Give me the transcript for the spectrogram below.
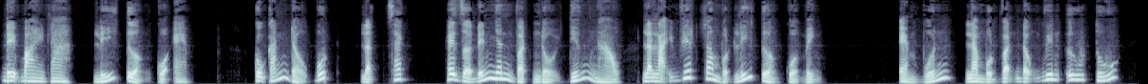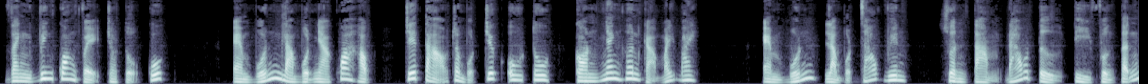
đề bài là lý tưởng của em. Cô cắn đầu bút, lật sách, hết giờ đến nhân vật nổi tiếng nào là lại viết ra một lý tưởng của mình. Em muốn là một vận động viên ưu tú, giành vinh quang về cho Tổ quốc. Em muốn làm một nhà khoa học, chế tạo ra một chiếc ô tô còn nhanh hơn cả máy bay. Em muốn là một giáo viên, xuân tàm đáo tử tỳ phường tẫn,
